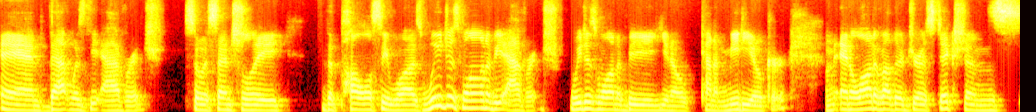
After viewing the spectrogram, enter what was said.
and that was the average. So essentially, the policy was we just want to be average. We just want to be, you know, kind of mediocre. Um, and a lot of other jurisdictions,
